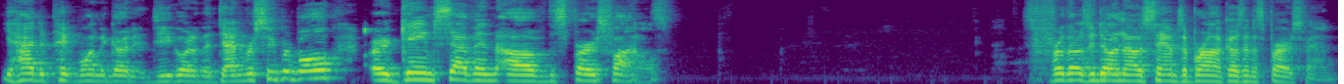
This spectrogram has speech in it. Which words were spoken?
You had to pick one to go to. Do you go to the Denver Super Bowl or Game Seven of the Spurs Finals? For those who don't know, Sam's a Broncos and a Spurs fan.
